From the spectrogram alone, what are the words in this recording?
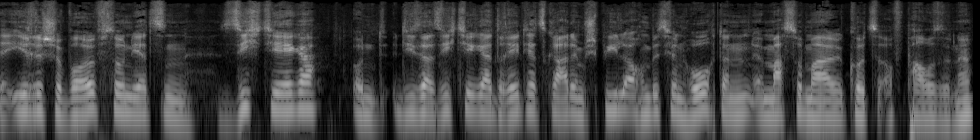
der irische Wolfshund jetzt ein Sichtjäger. Und dieser Sichtjäger dreht jetzt gerade im Spiel auch ein bisschen hoch, dann äh, machst du mal kurz auf Pause, ne?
